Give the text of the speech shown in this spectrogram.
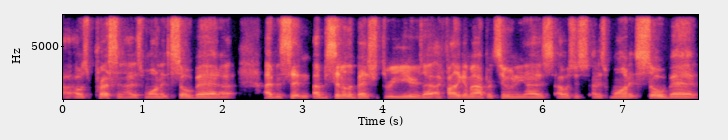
I was pressing. I just wanted so bad. I I've been sitting I've been sitting on the bench for three years. I, I finally got my opportunity. I just I was just I just wanted so bad.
